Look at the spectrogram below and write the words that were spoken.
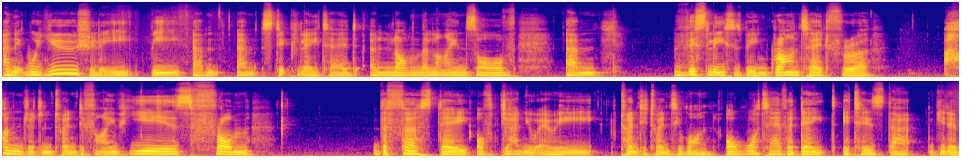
And it will usually be um, um, stipulated along the lines of um, this lease is being granted for a 125 years from the first day of January 2021 or whatever date it is that you know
